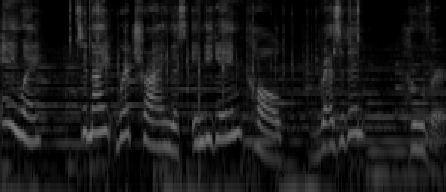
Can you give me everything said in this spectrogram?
Anyway, tonight we're trying this indie game called Resident Hoover.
